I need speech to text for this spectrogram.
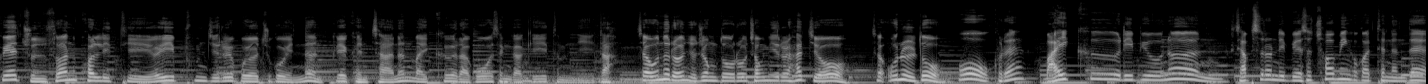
꽤 준수한 퀄리티의 품질을 보여주고 있는 꽤 괜찮은 마이크라고 생각이 듭니다. 자, 오늘은 이 정도로 정리를 하죠. 자, 오늘도 오 그래? 마이크 리뷰는 잡스런 리뷰에서 처음인 것 같았는데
